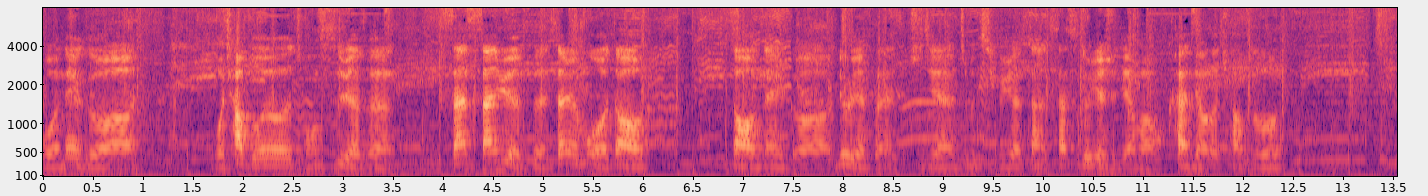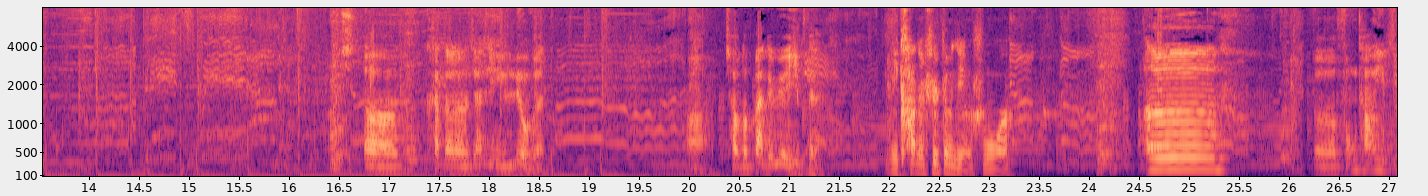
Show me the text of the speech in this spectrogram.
我那个，我差不多从四月份，三三月份三月末到到那个六月份之间这么几个月，三三四个月时间吧，我看掉了差不多，呃，看到了将近六本，啊，差不多半个月一本。你看的是正经书吗？呃，呃，冯唐一本，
